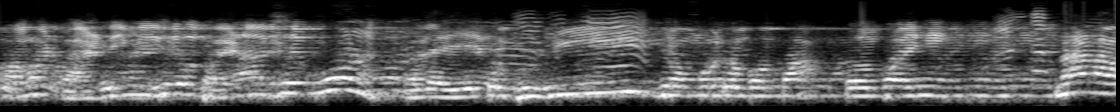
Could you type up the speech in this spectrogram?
અમાર ગાડી માં તો ભણાવશે કોણ? અલે એ તો ભૂલી ગયો મોટો પપ્પા તો પછી? ના ના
